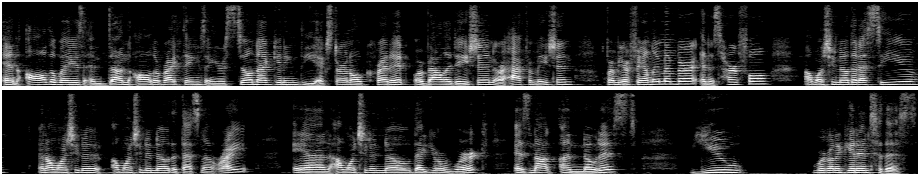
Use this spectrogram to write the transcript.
in all the ways and done all the right things and you're still not getting the external credit or validation or affirmation from your family member and it's hurtful, I want you to know that I see you and I want you to I want you to know that that's not right. And I want you to know that your work is not unnoticed you, we're going to get into this,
